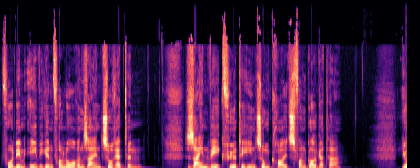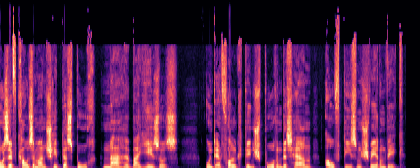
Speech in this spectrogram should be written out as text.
vor dem ewigen Verlorensein zu retten. Sein Weg führte ihn zum Kreuz von Golgatha. Josef Kausemann schrieb das Buch Nahe bei Jesus und er folgt den Spuren des Herrn auf diesem schweren Weg.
